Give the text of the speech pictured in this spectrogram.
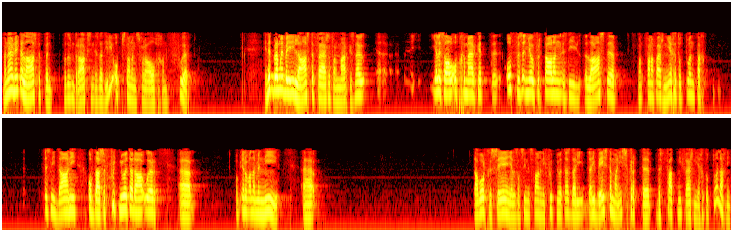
Maar nou net 'n laaste punt wat ons moet raak sien is dat hierdie opstanningsverhaal gaan voort. En dit bring my by hierdie laaste verse van Markus. Nou eh, julle sal opgemerk het eh, of is in jou vertaling is die laaste van vanaf vers 9 tot 20 is nie daar nie of daar's 'n voetnota daaroor uh op 'n of ander manier. Uh Daar word gesê en julle sal sien dit staan in die voetnotas dat die dat die beste manuskripte bevat nie vers 9 tot 20 nie.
